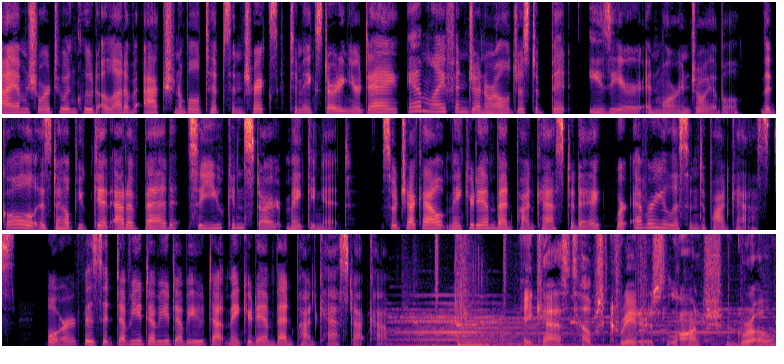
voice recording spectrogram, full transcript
I am sure to include a lot of actionable tips and tricks to make starting your day and life in general just a bit easier and more enjoyable. The goal is to help you get out of bed so you can start making it. So check out Make Your Damn Bed podcast today, wherever you listen to podcasts, or visit www.makeyourdamnbedpodcast.com. ACAST helps creators launch, grow,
